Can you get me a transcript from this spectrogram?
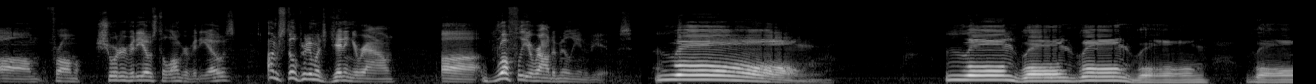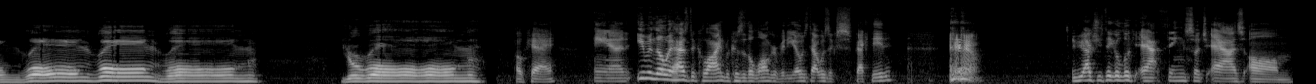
um, from shorter videos to longer videos, I'm still pretty much getting around, uh, roughly around a million views. Wrong. Wrong, wrong, wrong, wrong. Wrong, wrong, wrong, wrong. You're wrong. Okay? And even though it has declined because of the longer videos, that was expected. if you actually take a look at things such as um,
